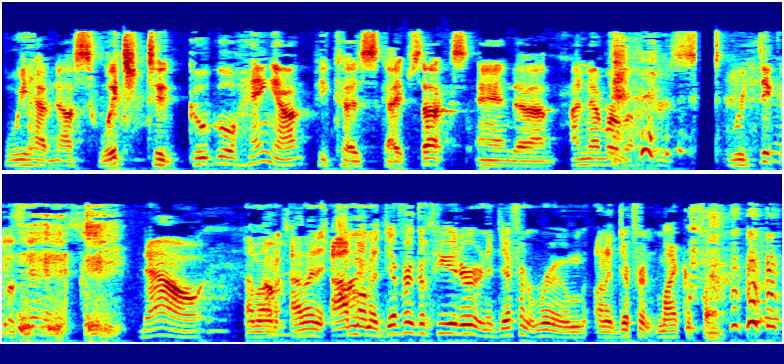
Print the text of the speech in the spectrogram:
we have now switched to Google Hangout because Skype sucks, and uh, a number of others ridiculous things. Now, I'm on, I'm, in, I'm on a different computer in a different room on a different microphone.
